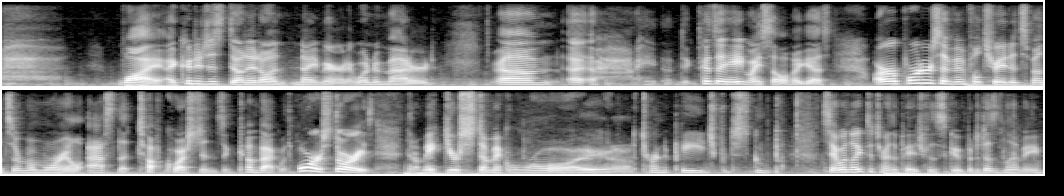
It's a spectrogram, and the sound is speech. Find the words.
why? I could have just done it on Nightmare and it wouldn't have mattered. Um, because I, I hate myself, I guess. Our reporters have infiltrated Spencer Memorial, asked the tough questions, and come back with horror stories that'll make your stomach roar. Turn the page for the scoop. See, I would like to turn the page for the scoop, but it doesn't let me.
